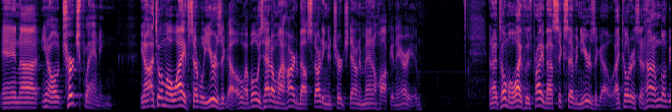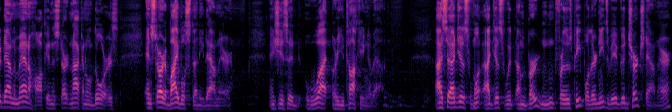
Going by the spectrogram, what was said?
And, uh, you know, church planning. You know, I told my wife several years ago, I've always had on my heart about starting a church down in Manahawkin area. And I told my wife, it was probably about six, seven years ago. I told her, I said, hon, I'm going to go down to Manahawkin and start knocking on doors and start a Bible study down there. And she said, What are you talking about? I said, I just want, I just would, I'm burdened for those people. There needs to be a good church down there.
